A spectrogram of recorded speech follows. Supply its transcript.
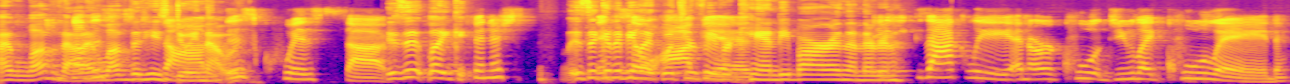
I love that. I love that he's is doing dumb. that. This quiz sucks. is it like Finish. is it going to be so like what's your favorite candy bar and then they're going to Exactly. And or cool. Do you like Kool Aid?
